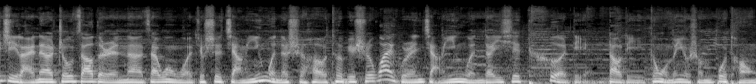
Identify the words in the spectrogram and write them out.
直以来呢，周遭的人呢在问我，就是讲英文的时候，特别是外国人讲英文的一些特点，到底跟我们有什么不同？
